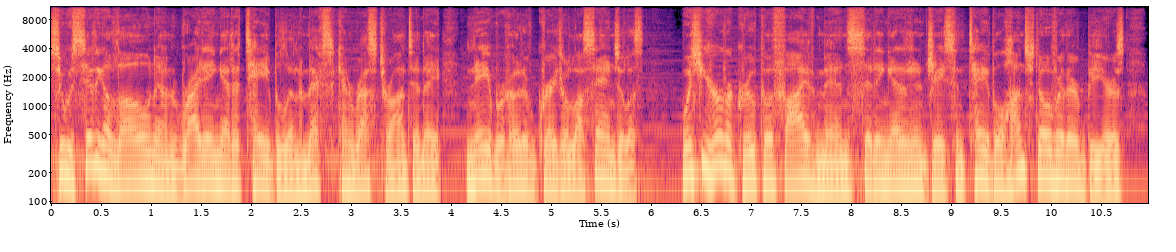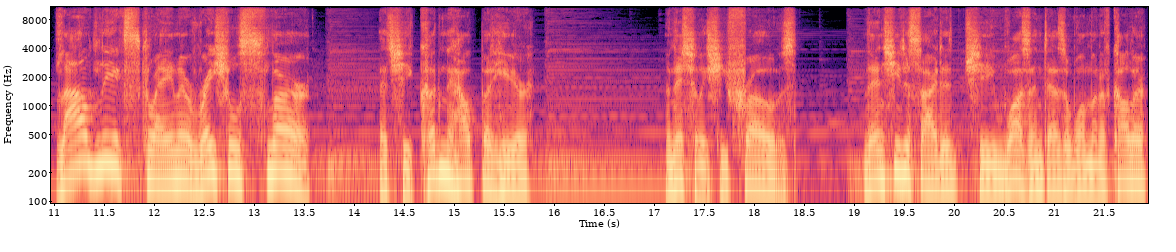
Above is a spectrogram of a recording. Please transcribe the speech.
She was sitting alone and writing at a table in a Mexican restaurant in a neighborhood of greater Los Angeles when she heard a group of five men sitting at an adjacent table, hunched over their beers, loudly exclaim a racial slur that she couldn't help but hear. Initially, she froze. Then she decided she wasn't, as a woman of color,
